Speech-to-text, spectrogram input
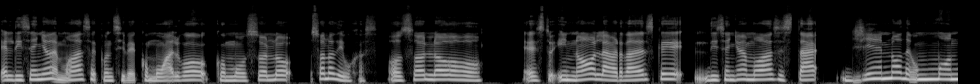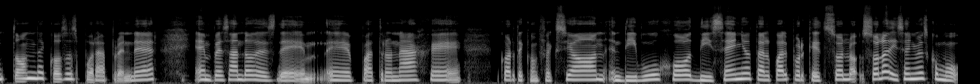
el diseño de moda se concibe como algo como solo, solo dibujas o solo esto. Y no, la verdad es que diseño de modas está lleno de un montón de cosas por aprender, empezando desde eh, patronaje, corte y confección, dibujo, diseño tal cual, porque solo, solo diseño es como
